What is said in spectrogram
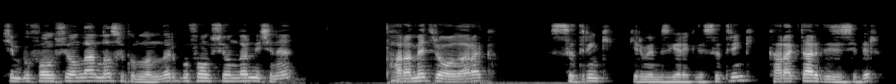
Şimdi bu fonksiyonlar nasıl kullanılır? Bu fonksiyonların içine parametre olarak string girmemiz gerekli. String karakter dizisidir.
